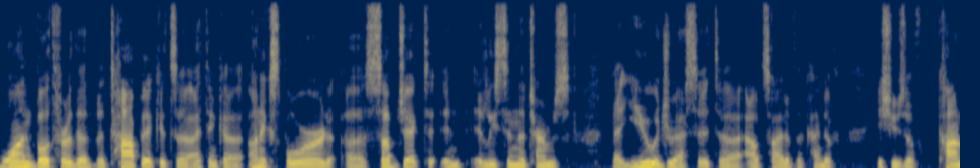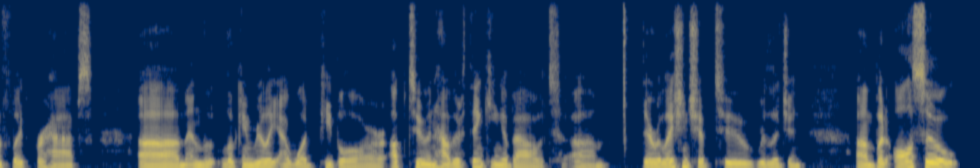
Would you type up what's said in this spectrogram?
one, both for the the topic, it's a, I think an unexplored uh, subject, in at least in the terms that you address it, uh, outside of the kind of issues of conflict, perhaps, um, and lo- looking really at what people are up to and how they're thinking about um, their relationship to religion um, but also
